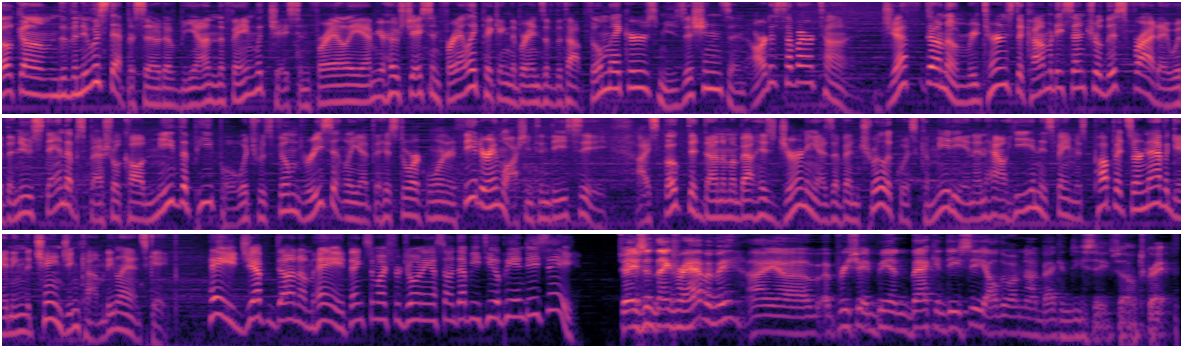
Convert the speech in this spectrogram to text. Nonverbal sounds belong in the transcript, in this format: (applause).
Welcome to the newest episode of Beyond the Fame with Jason Fraley. I'm your host, Jason Fraley, picking the brains of the top filmmakers, musicians, and artists of our time. Jeff Dunham returns to Comedy Central this Friday with a new stand up special called Me the People, which was filmed recently at the historic Warner Theater in Washington, D.C. I spoke to Dunham about his journey as a ventriloquist comedian and how he and his famous puppets are navigating the changing comedy landscape. Hey, Jeff Dunham. Hey, thanks so much for joining us on WTOP in DC. Jason, thanks for having me. I uh, appreciate being back in DC, although I'm not back in DC, so it's great.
